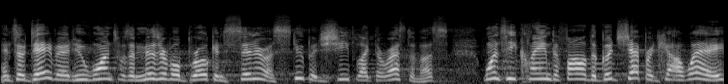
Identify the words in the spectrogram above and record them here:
And so, David, who once was a miserable, broken sinner, a stupid sheep like the rest of us, once he claimed to follow the good shepherd, Yahweh,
